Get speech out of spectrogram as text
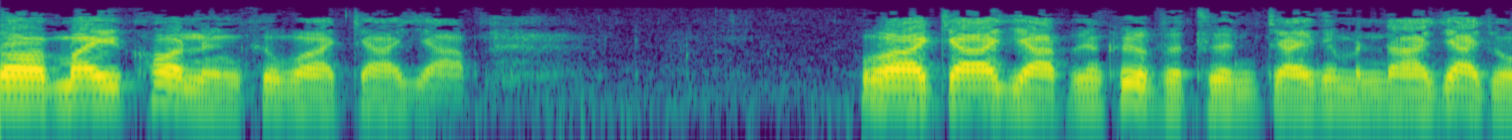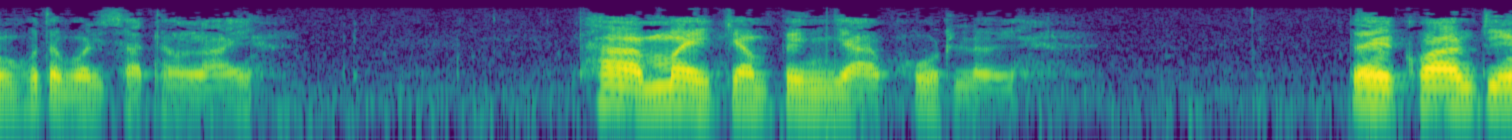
ต่อมาข้อหนึ่งคือวาจาหยาบ วาจาหยาบเป็นเครื่องสะเทือนใจที่บรรดาญาโยมพุทธบริษัททั้งหลาย ถ้าไม่จำเป็นอย่าพูดเลย แต่ความจริง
